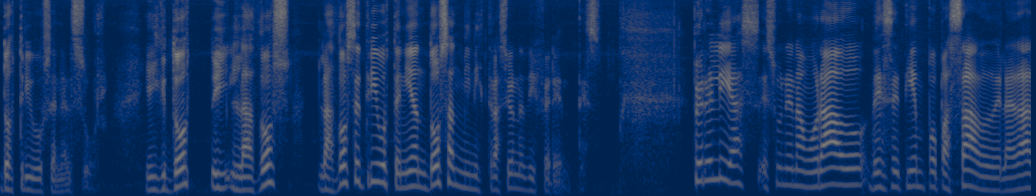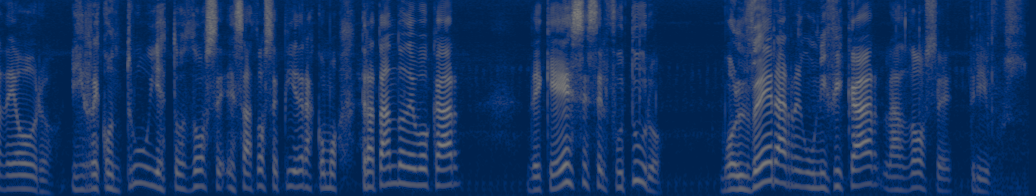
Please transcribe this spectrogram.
dos tribus en el sur. Y, las, dos, las doce tribus tenían dos administraciones diferentes. Pero Elías es un enamorado de ese tiempo pasado, de la edad de oro, y reconstruye estos 12, esas doce piedras como tratando de evocar de que ese es el futuro, volver a reunificar las doce tribus.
